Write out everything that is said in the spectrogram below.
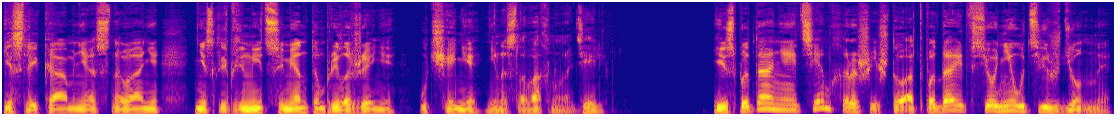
если камни основания не скреплены цементом приложения, учения не на словах, но на деле. Испытания тем хороши, что отпадает все неутвержденное,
